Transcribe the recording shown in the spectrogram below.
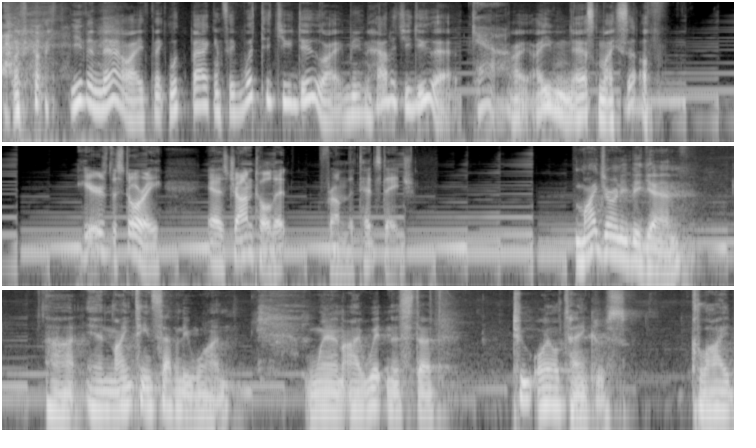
even now, I think look back and say, what did you do? I mean, how did you do that? Yeah. I, I even ask myself. Here's the story as John told it from the TED stage. My journey began uh, in 1971 when I witnessed uh, two oil tankers collide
